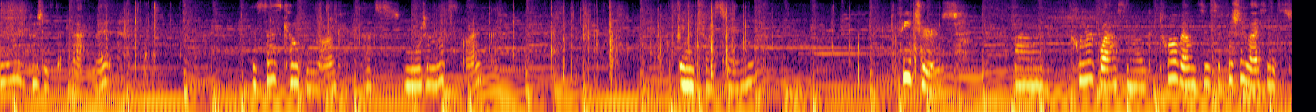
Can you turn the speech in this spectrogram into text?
let me push this back a bit. It says Kelpie mug. That's what it looks like. Interesting. Features. Uh, clear glass mug, 12 ounces, officially licensed,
